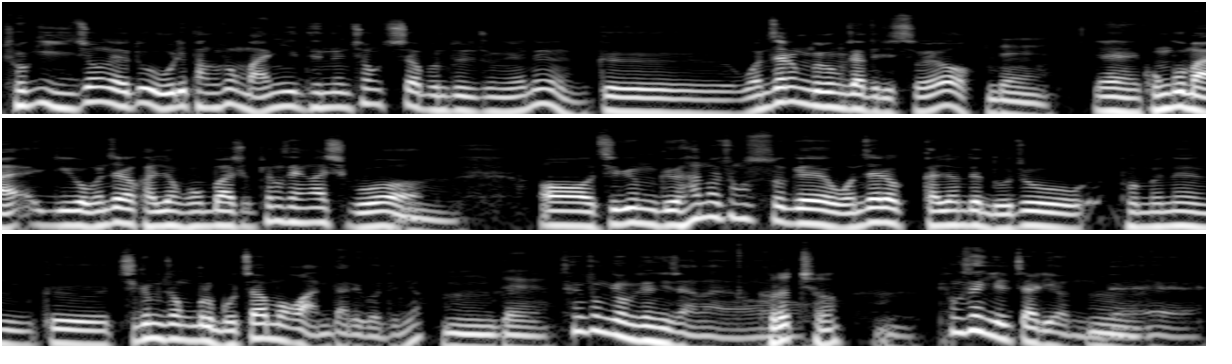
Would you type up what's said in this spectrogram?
저기 이전에도 우리 방송 많이 듣는 청취자분들 중에는 그 원자력 노동자들 있어요. 네. 예, 공부 마, 이거 원자력 관련 공부하시고 평생 하시고 음. 어 지금 그 한노총수 속에 원자력 관련된 노조 보면은 그 지금 정부를 못 잡아먹어 안달이거든요. 음, 네. 생존 경쟁이잖아요. 그렇죠. 음. 평생 일자리였는데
